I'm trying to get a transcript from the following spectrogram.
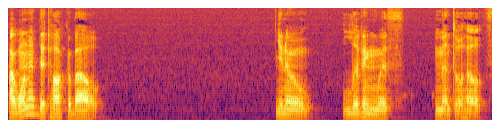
I wanted to talk about, you know, living with mental health.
